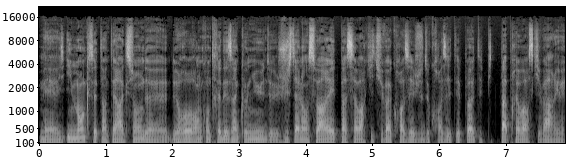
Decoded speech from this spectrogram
mais il manque cette interaction de, re-rencontrer des inconnus, de juste aller en soirée et de pas savoir qui tu vas croiser, juste de croiser tes potes et puis de pas prévoir ce qui va arriver.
